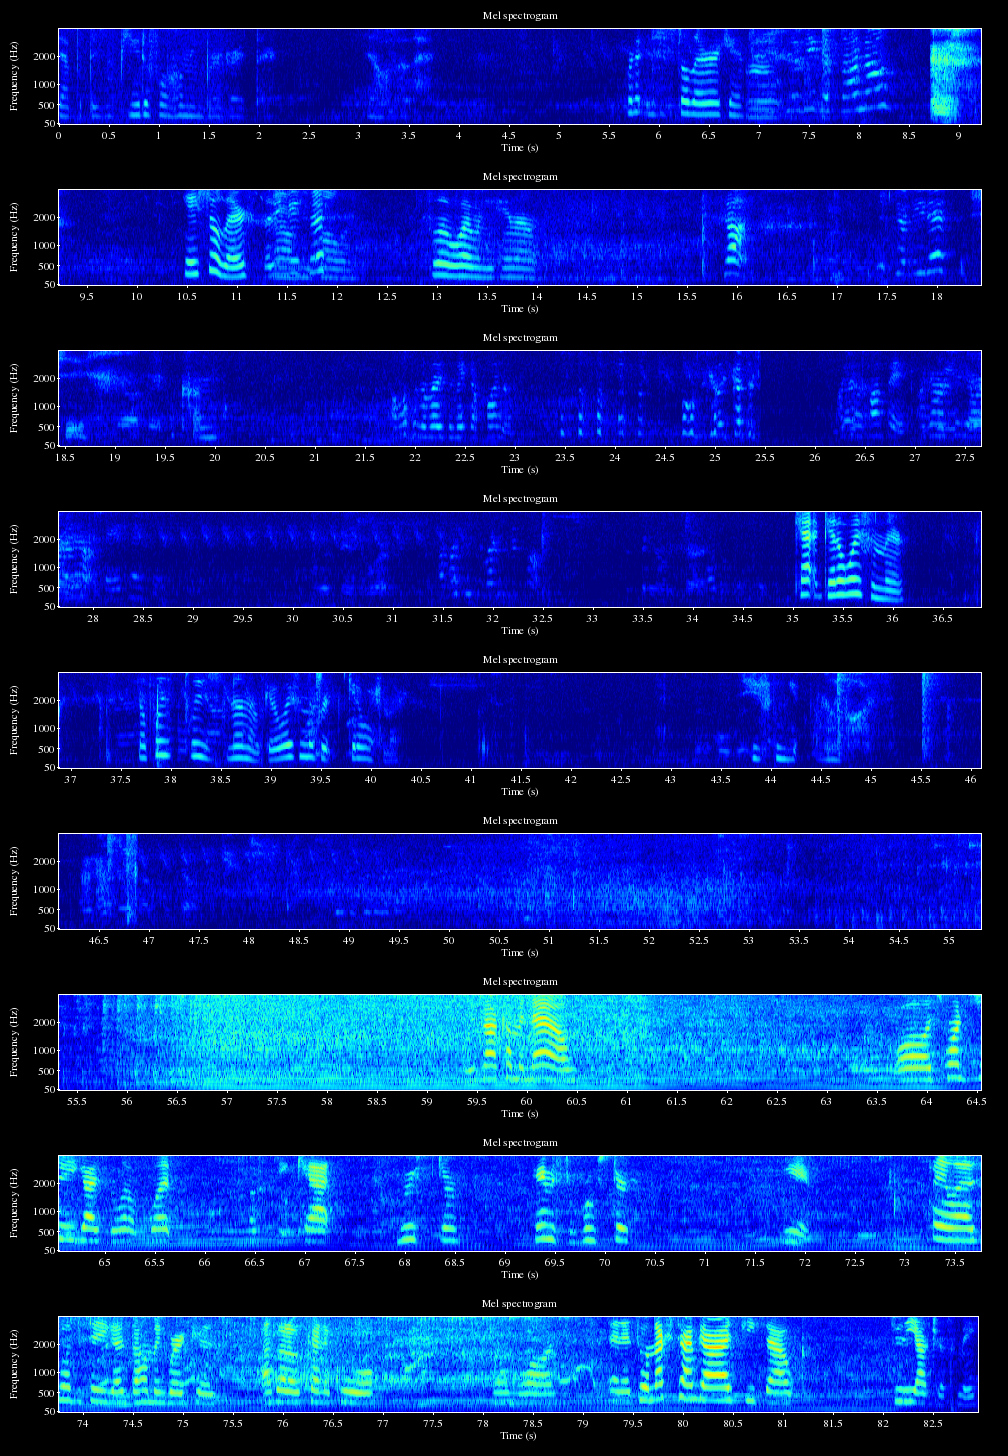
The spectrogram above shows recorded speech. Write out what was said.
that, but there's a beautiful hummingbird right there. And also that. What is it still there? I can't see. yeah, he's still there. Flew away when you came out. John, you still need it? Let's see. Come. I wasn't ready to make a fun of. I was gonna cut the. I gotta pump it. I gotta figure it out. Pay attention. How much is the ready to pump? Cat, get away from there. No, please, please, no, no, get away from the. Get away from there, please. See if we can get really close. See if he comes. Well, he's not coming now. Well, I just wanted to show you guys the little clip. Let's see, cat, rooster. Hey, Mr. Rooster. Yeah. Anyway, I just wanted to show you guys the hummingbird because I thought it was kind of cool. And until next time, guys, peace out. Do the outro for me.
